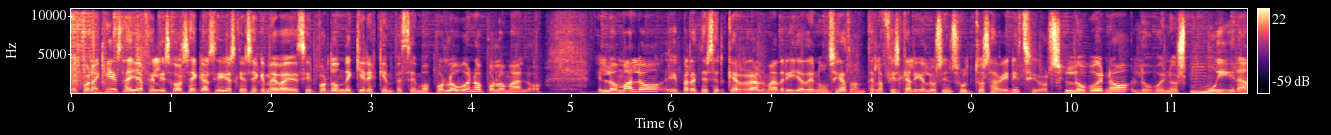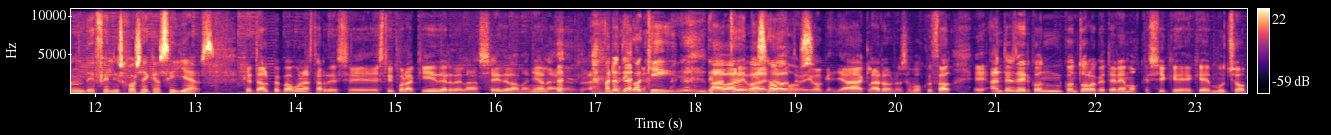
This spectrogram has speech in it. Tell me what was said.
Pues por aquí está ya Félix José Casillas, que sé que me va a decir, ¿por dónde quieres que empecemos? ¿Por lo bueno o por lo malo? Lo malo, eh, parece ser que Real Madrid ha denunciado ante la Fiscalía los insultos a Vinicius. Lo bueno, lo bueno es muy grande, Félix José Casillas. ¿Qué tal, Pepa? Buenas tardes. Eh, estoy por aquí desde las 6 de la mañana. ¿eh? bueno, digo aquí, delante ah, vale, de mis vale, ojos. No, te digo que ya, claro, nos hemos cruzado. antes de ir con, con, todo lo que tenemos, que sí que, que es mucho,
